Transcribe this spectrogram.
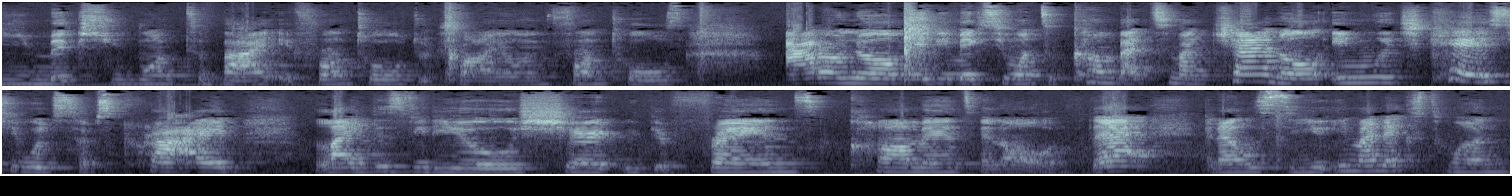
it makes you want to buy a frontal to try on frontals I don't know, maybe makes you want to come back to my channel, in which case you would subscribe, like this video, share it with your friends, comment, and all of that. And I will see you in my next one.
